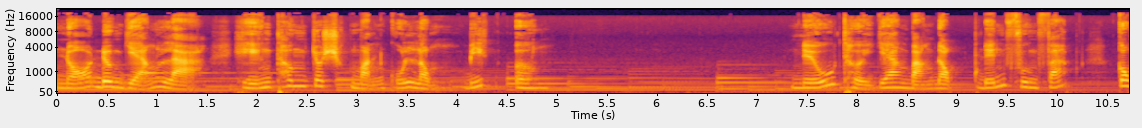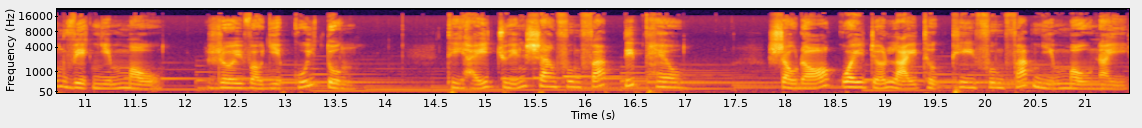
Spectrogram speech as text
Nó đơn giản là hiện thân cho sức mạnh của lòng biết ơn nếu thời gian bạn đọc đến phương pháp, công việc nhiệm màu rơi vào dịp cuối tuần, thì hãy chuyển sang phương pháp tiếp theo. Sau đó quay trở lại thực thi phương pháp nhiệm màu này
